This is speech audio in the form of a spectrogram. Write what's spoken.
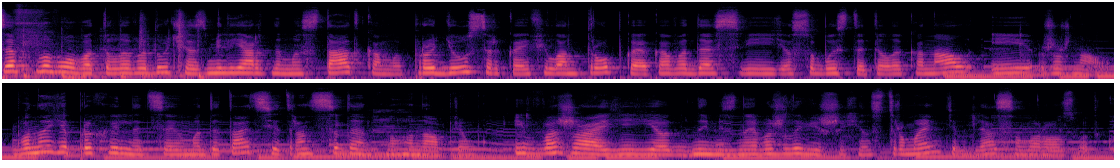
Це впливова телеведуча з мільярдними статками, продюсерка і філантропка, яка веде свій особистий телеканал і журнал. Вона є прихильницею медитації трансцендентного напрямку і вважає її одним із найважливіших інструментів для саморозвитку.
